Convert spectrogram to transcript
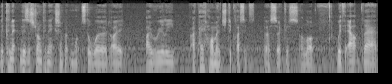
the connect, there's a strong connection, but what's the word? I, I really, I pay homage to classic uh, circus a lot. Without that,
